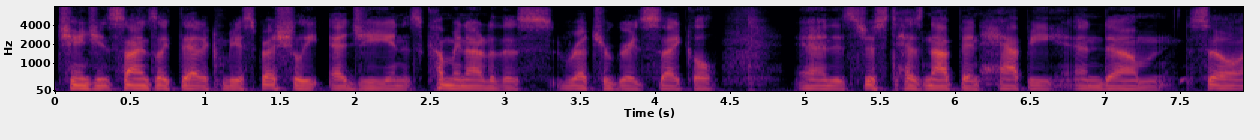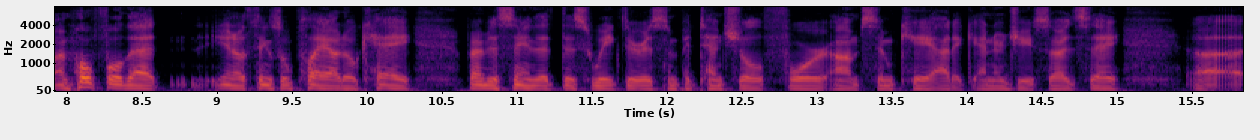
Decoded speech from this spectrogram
changing signs like that. It can be especially edgy and it's coming out of this retrograde cycle and it's just has not been happy. And um, so I'm hopeful that you know things will play out okay. But I'm just saying that this week there is some potential for um, some chaotic energy. So I'd say uh,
